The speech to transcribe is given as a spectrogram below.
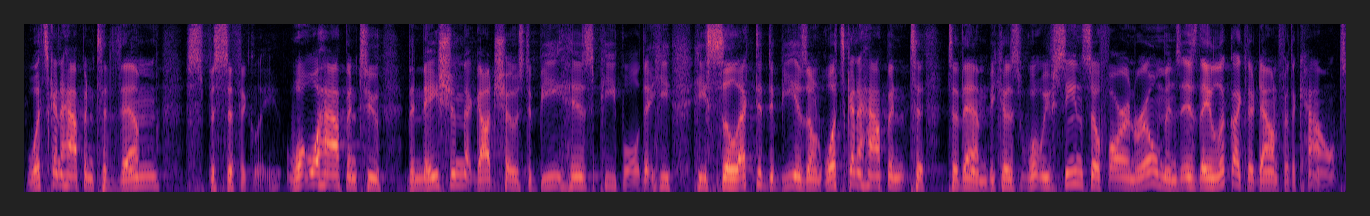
What's going to happen to them specifically? What will happen to the nation that God chose to be his people, that he, he selected to be his own? What's going to happen to, to them? Because what we've seen so far in Romans is they look like they're down for the count.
